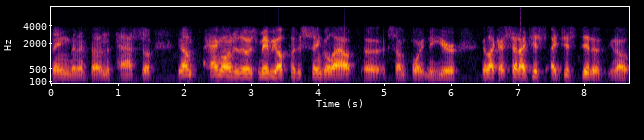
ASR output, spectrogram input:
thing than I've done in the past. So you know, I'm hang on to those. Maybe I'll put a single out uh, at some point in the year You know, like I said, I just I just did a you know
